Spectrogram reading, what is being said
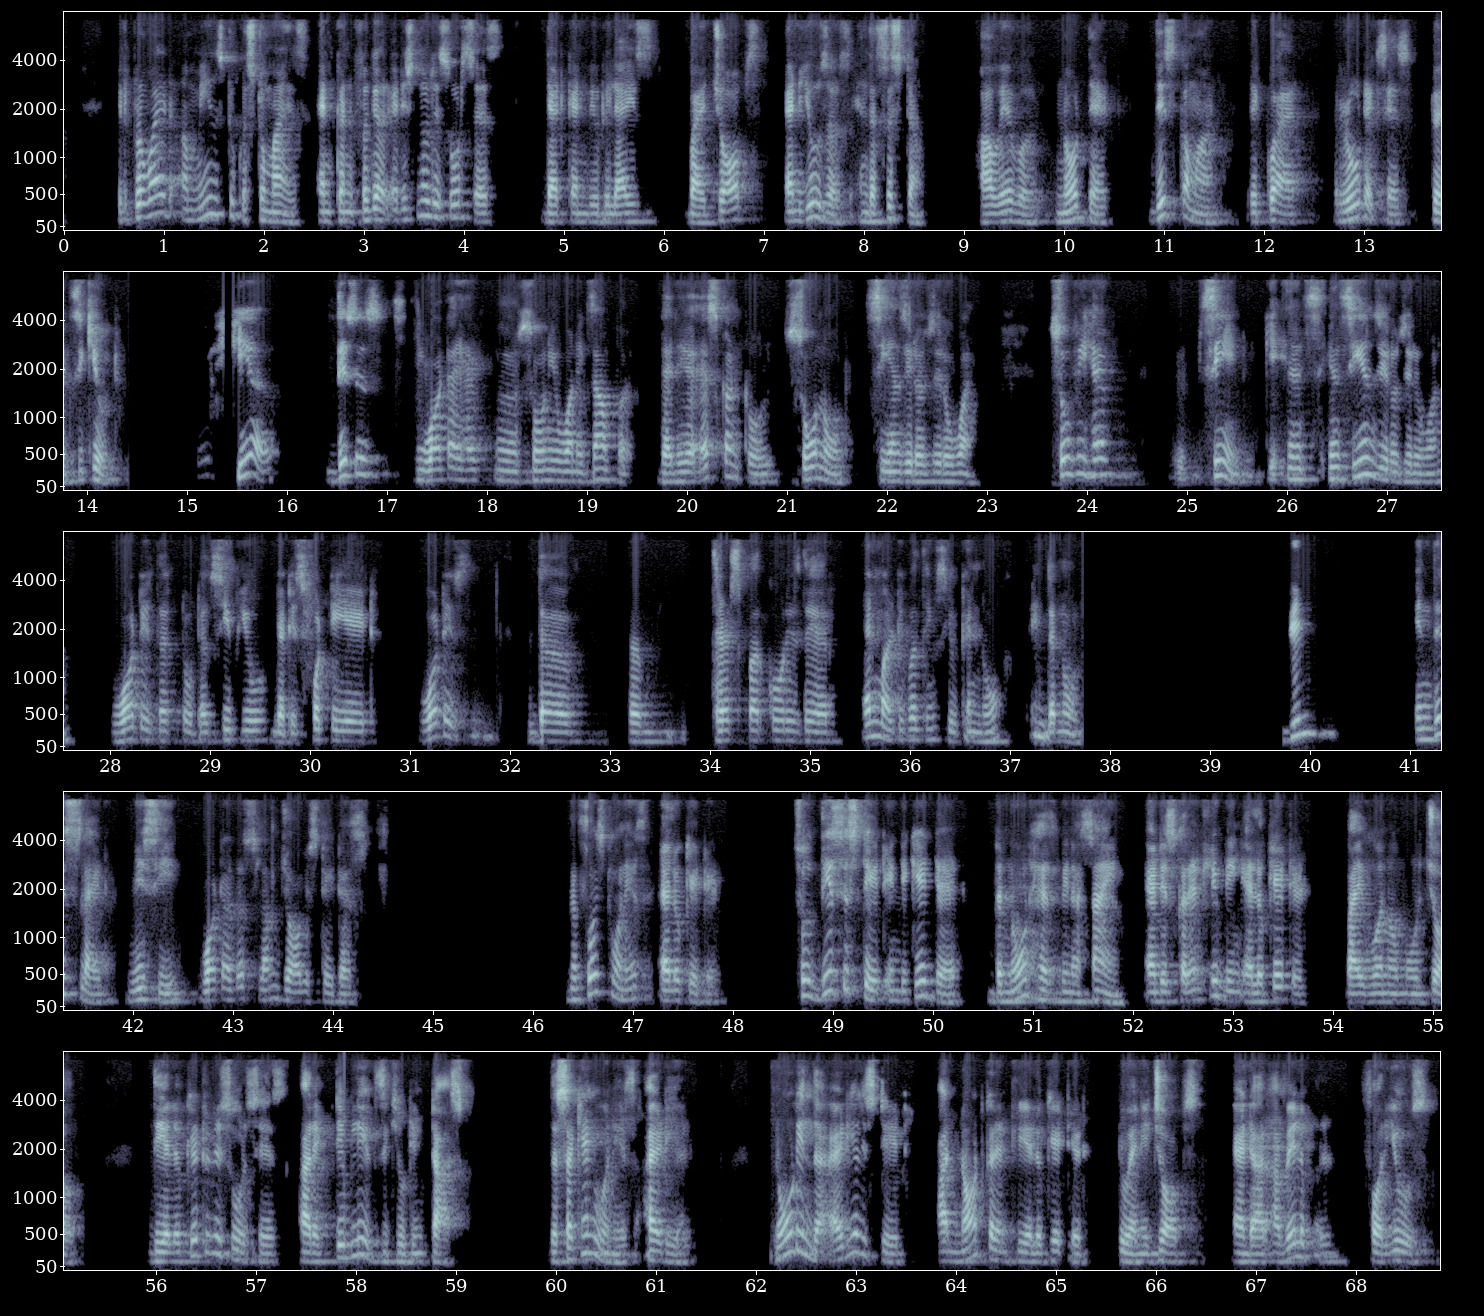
It provides a means to customize and configure additional resources that can be utilized by jobs and users in the system. However, note that this command requires root access to execute. Here, this is what I have uh, shown you one example that is scontrol show node CN001. So we have seen in, in CN001 what is the total CPU that is 48, what is the, the threads per core is there and multiple things you can know in the node. Then in this slide, we see what are the slurm job status. The first one is allocated. So this state indicate that the node has been assigned and is currently being allocated by one or more job. The allocated resources are actively executing tasks. The second one is ideal. Node in the ideal state are not currently allocated to any jobs and are available for use.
